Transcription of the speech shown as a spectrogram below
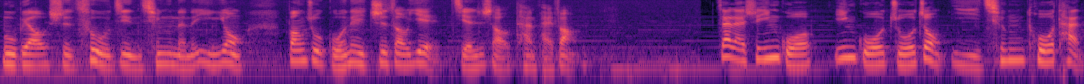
目标是促进氢能的应用，帮助国内制造业减少碳排放。再来是英国，英国着重以氢脱碳。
